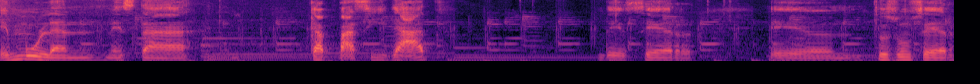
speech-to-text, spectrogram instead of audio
Emulan esta capacidad de ser eh, pues un ser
